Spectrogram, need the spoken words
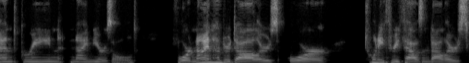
and Green, nine years old, for $900 or $23,000,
